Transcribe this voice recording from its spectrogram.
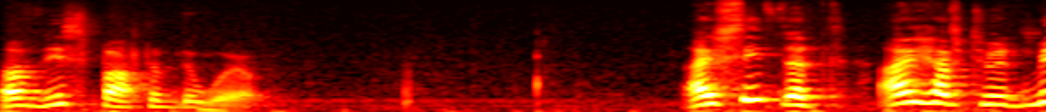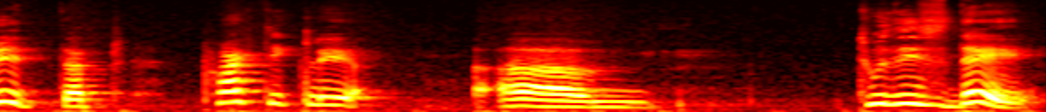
of this part of the world. I think that I have to admit that practically um, to this day,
